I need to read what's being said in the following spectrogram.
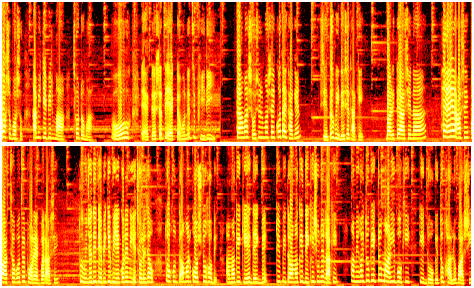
বসো বসো, আমি টেপির মা, ছোট মা। ও একটার সাথে একটা মনে হচ্ছে ফিরি। তা আমার শ্বশুর মশাই কোথায় থাকেন? সে তো বিদেশে থাকে। বাড়িতে আসে না? হ্যাঁ আসে পাঁচ ছ বছর পরে একবার আসে। তুমি যদি টেপিকে বিয়ে করে নিয়ে চলে যাও তখন তো আমার কষ্ট হবে। আমাকে কে দেখবে? টেপি তো আমাকে দেখে শুনে রাখে। আমি হয়তো ওকে একটু মারি বকি কিন্তু ওকে তো ভালোবাসি।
